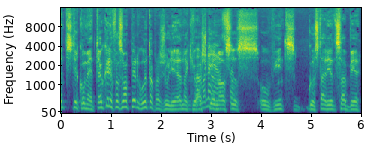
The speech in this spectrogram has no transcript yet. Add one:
antes de comentar, eu queria fazer uma pergunta para a Juliana, que Vamos eu acho nessa. que os nossos ouvintes gostariam de saber.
